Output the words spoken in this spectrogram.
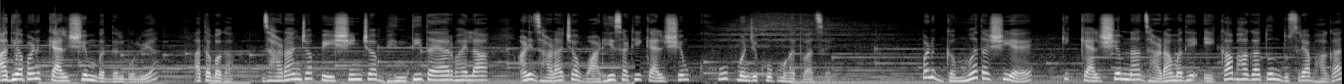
आधी आपण कॅल्शियमबद्दल बोलूया. आता बघा झाडांच्या पेशींच्या भिंती तयार व्हायला आणि झाडाच्या वाढीसाठी कॅल्शियम खूप म्हणजे खूप महत्वाचं आहे. पण गंमत अशी आहे की कॅल्शियम ना झाडामध्ये एका भागातून दुसऱ्या भागात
